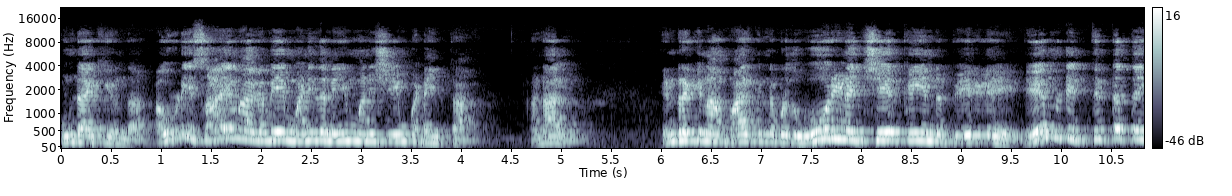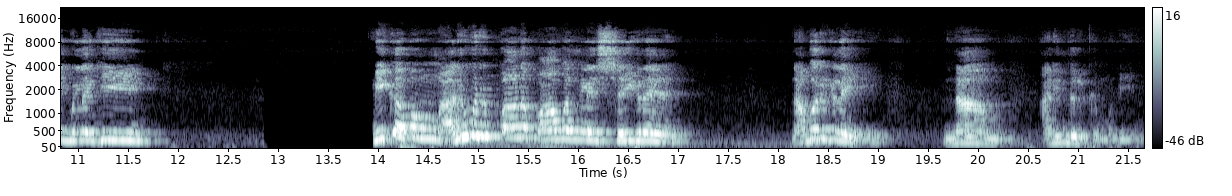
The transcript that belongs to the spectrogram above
உண்டாக்கி இருந்தார் அவருடைய சாயலாகவே மனிதனையும் மனுஷையும் படைத்தார். ஆனால் இன்றைக்கு நாம் பார்க்கின்ற பொழுது ஓரின சேர்க்கை என்ற பெயரிலே தேவனுடைய திட்டத்தை விலகி மிகவும் அருவருப்பான பாவங்களை செய்கிற நபர்களை நாம் அறிந்திருக்க முடியும்.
